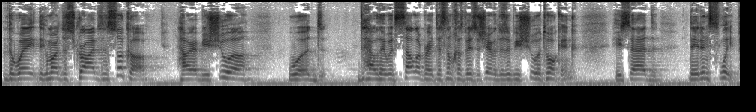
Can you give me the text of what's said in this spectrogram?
the way the Gemara describes in Sukkah how Rabbi Yeshua would how they would celebrate the Simchas Beis Sheva. There's Rabbi Yeshua talking. He said they didn't sleep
